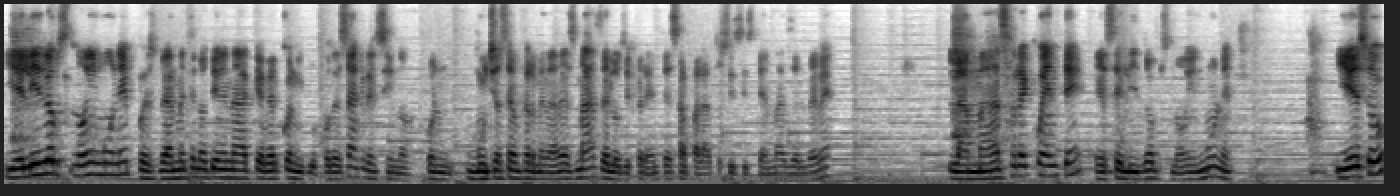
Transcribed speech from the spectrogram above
Y el hidrops no inmune, pues realmente no tiene nada que ver con el grupo de sangre, sino con muchas enfermedades más de los diferentes aparatos y sistemas del bebé. La más frecuente es el hidrops no inmune. Y eso,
